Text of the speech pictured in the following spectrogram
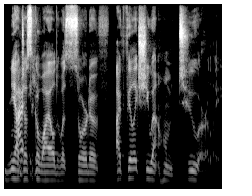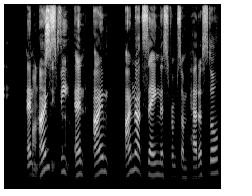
Yeah, I- Jessica he- Wild was sort of. I feel like she went home too early. and I'm spe- and I'm I'm not saying this from some pedestal.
